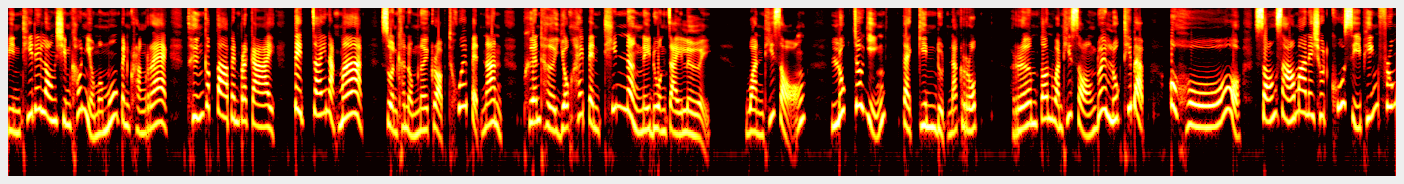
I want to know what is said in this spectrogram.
บินที่ได้ลองชิมข้าวเหนียวมะม่วงเป็นครั้งแรก ถึงกับตาเป็นประกาย ติดใจหนักมาก ส่วนขนมเนยกรอบถ้วยเป็ดนั่น เพื่อนเธอยกให้เป็นที่หนึ่งในดวงใจเลย วันที่สองลุกเจ้าหญิงแต่กินดุดนักรบ เริ่มต้นวันที่สองด้วยลุคที่แบบ โอ้โห สองสาวมาในชุดคู่สีพิงค์ฟรุ้ง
